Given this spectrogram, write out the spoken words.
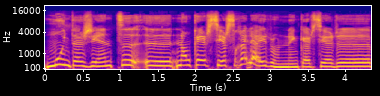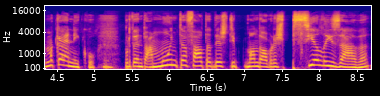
muita gente uh, não quer ser serralheiro, nem quer ser uh, mecânico. Portanto, há muita falta deste tipo de mão de obra especializada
